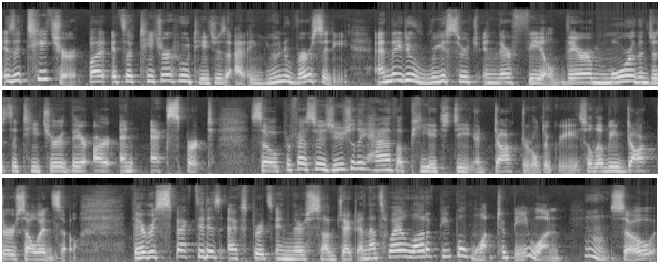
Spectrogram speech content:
is a teacher, but it's a teacher who teaches at a university and they do research in their field. They're more than just a teacher, they are an expert. So professors usually have a PhD, a doctoral degree. So they'll be Dr. so and so. They're respected as experts in their subject, and that's why a lot of people want to be one. So,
